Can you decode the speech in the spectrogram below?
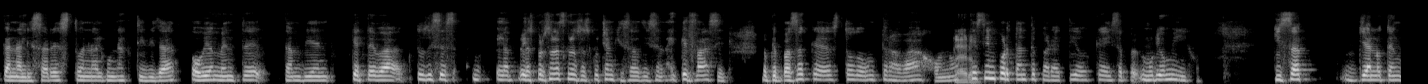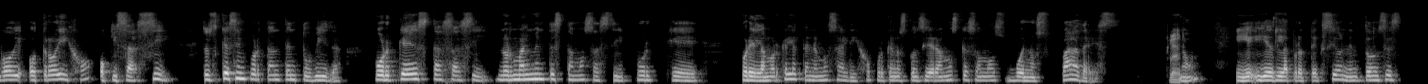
canalizar esto en alguna actividad. Obviamente también, ¿qué te va? Tú dices, las personas que nos escuchan quizás dicen, ay, qué fácil. Lo que pasa que es todo un trabajo, ¿no? ¿Qué es importante para ti? Ok, se murió mi hijo quizá ya no tengo otro hijo o quizás sí. Entonces, ¿qué es importante en tu vida? ¿Por qué estás así? Normalmente estamos así porque por el amor que le tenemos al hijo, porque nos consideramos que somos buenos padres, ¿no? Y, y, es la protección. Entonces,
